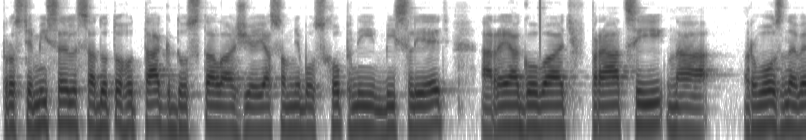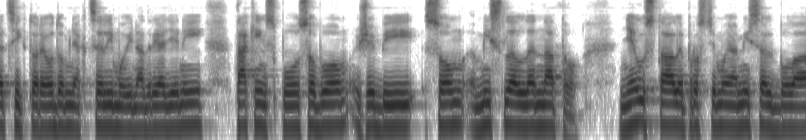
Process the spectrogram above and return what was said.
Proste myseľ sa do toho tak dostala, že ja som nebol schopný myslieť a reagovať v práci na rôzne veci, ktoré odo mňa chceli moji nadriadení, takým spôsobom, že by som myslel len na to. Neustále proste moja myseľ bola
